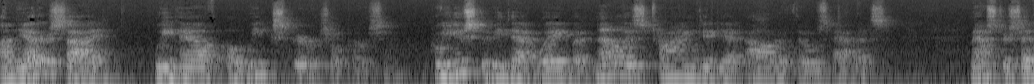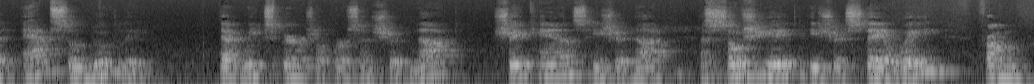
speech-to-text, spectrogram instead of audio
On the other side, we have a weak spiritual person who used to be that way but now is trying to get out of those habits. Master said, absolutely, that weak spiritual person should not shake hands, he should not associate, he should stay away from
